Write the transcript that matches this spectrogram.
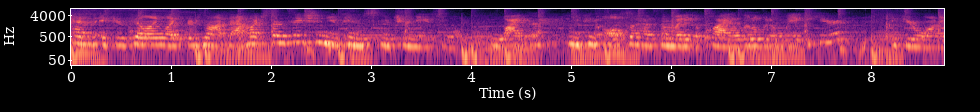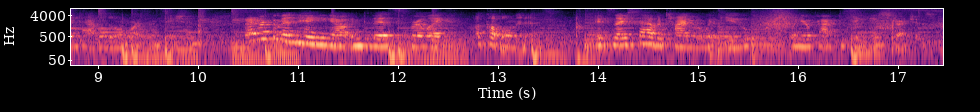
And if you're feeling like there's not that much sensation, you can scoot your knees wider. You can also have somebody apply a little bit of weight here if you're wanting to have a little more sensation. But I'd recommend hanging out into this for like a couple minutes. It's nice to have a timer with you when you're practicing these stretches.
